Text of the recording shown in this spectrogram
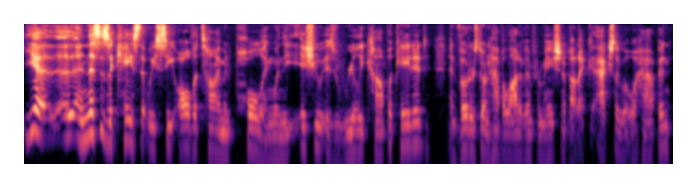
Yeah, uh, and this is a case that we see all the time in polling when the issue is really complicated and voters don't have a lot of information about actually what will happen.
